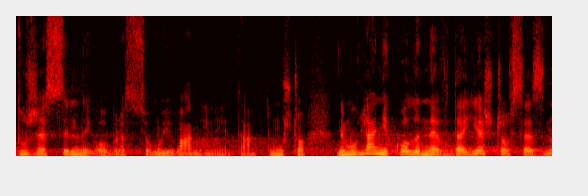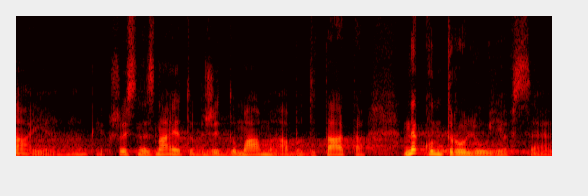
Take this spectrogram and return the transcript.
дуже сильний образ в цьому Євангелії, так? тому що немовля ніколи не вдає, що все знає. Так? Як щось не знає, то біжить до мами або до тата, не контролює все,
